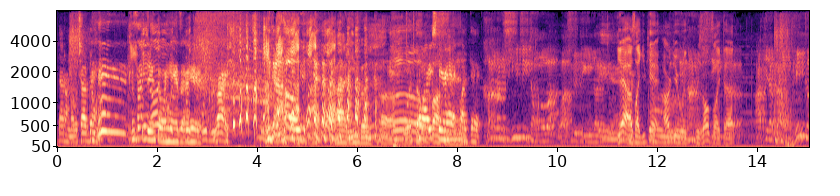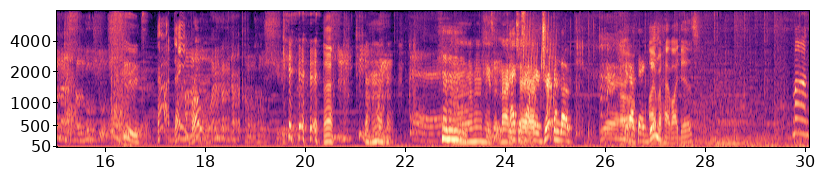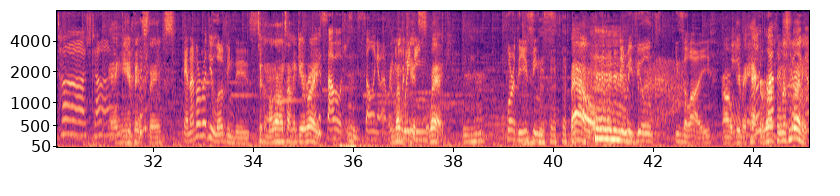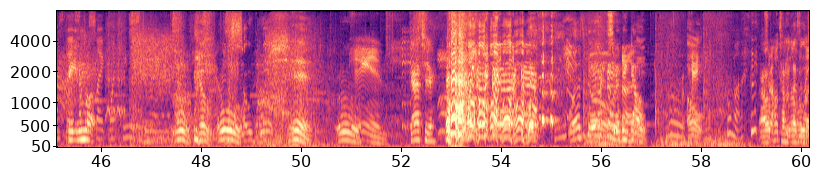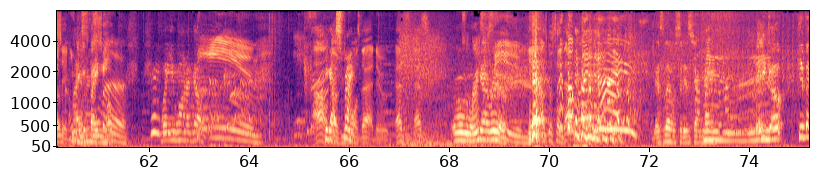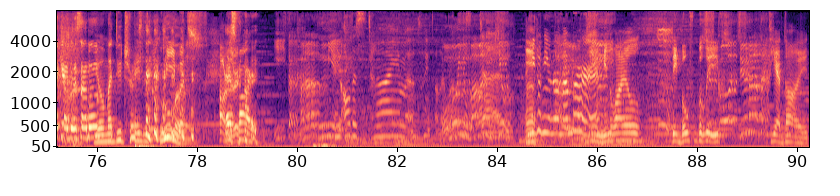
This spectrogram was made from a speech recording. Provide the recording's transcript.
Y'all don't know what y'all doing. Cause I didn't throw hands out here. Right. you got hold. God, even uh, what the Why you staring hack like that? Yeah, I was like, you can't argue with results like that. Good. God damn, bro. Mm-hmm. He's a naughty Hack out there dripping though. Yeah. Get out that gate. Oh, I have ideas. Montage time. And he invents things. And I'm already loving this. Took him a long time to get I right. could Sabo would just be mm. selling it The every mother day. kid's Waiting. whack. Mm-hmm. For this, since Bow. he revealed he's alive. Oh, giving I'm Hacker really a glad run for they're his money. us Beating him up. like what he was doing. in his- Ooh, Yo, Ooh. so good. Shit. Ooh, Damn. gotcha. Let's go. See a big dog. Oh, Kuma. Oh, Sure, tell me level level up. up. You can fight me. Uh, Where you wanna go? Damn. I don't He got know spanked. want that, dude. That's that's. Ooh, we Nice got to real. Yeah, I was gonna say that. Oh one. my god! There's levels to this young man. There you go. Get back out there, Sabo. Yo, my dude trained with Me Kuma. much. That's fire. And all this time, uh, I thought their was dead. And he didn't even remember. And meanwhile, they both believe that he had died.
